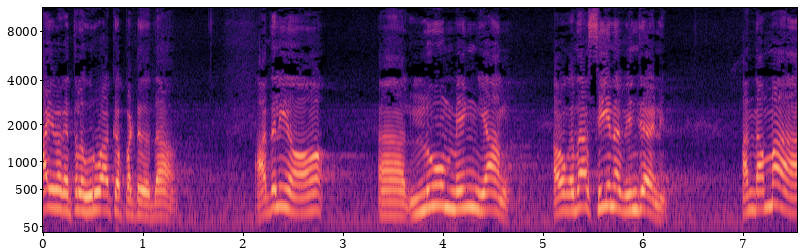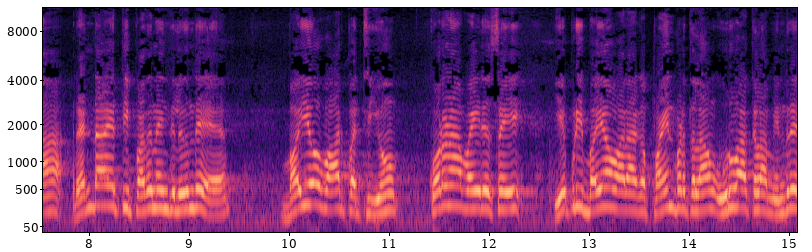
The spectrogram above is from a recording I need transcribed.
ஆய்வகத்தில் உருவாக்கப்பட்டது தான் அதுலேயும் லூ மெங் யாங் அவங்க தான் சீன விஞ்ஞானி. அந்த அம்மா ரெண்டாயிரத்தி பதினைஞ்சிலிருந்தே பயோ வார் பற்றியும் கொரோனா வைரஸை எப்படி பயோ வாராக பயன்படுத்தலாம் உருவாக்கலாம் என்று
